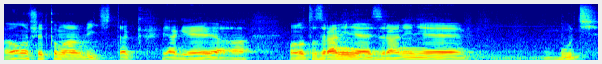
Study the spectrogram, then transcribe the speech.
A ono všetko má byť tak, jak je a ono to zranenie, zranenie buď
